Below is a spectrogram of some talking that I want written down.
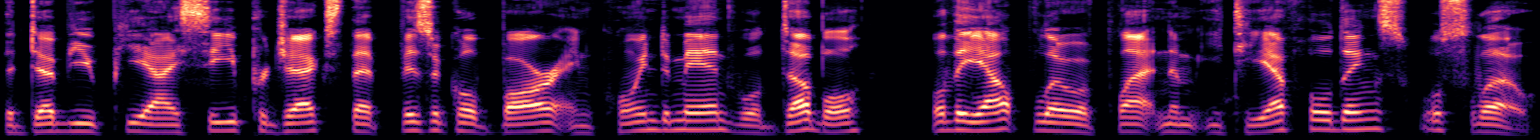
The WPIC projects that physical bar and coin demand will double while the outflow of platinum ETF holdings will slow.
